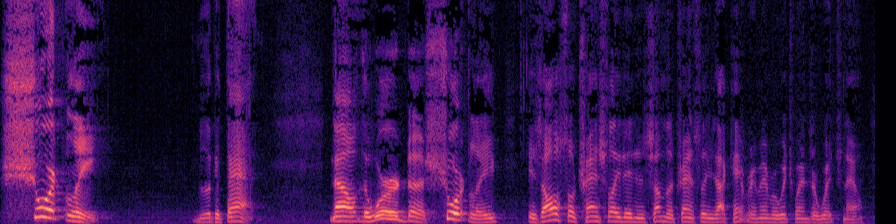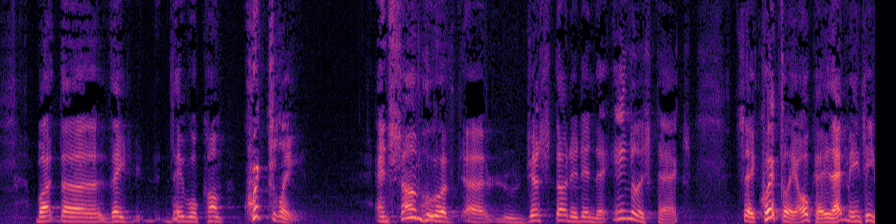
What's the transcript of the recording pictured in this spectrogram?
shortly. Look at that. Now, the word uh, shortly is also translated in some of the translations. I can't remember which ones are which now. But uh, they, they will come quickly. And some who have uh, just studied in the English text say quickly, okay, that means he's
